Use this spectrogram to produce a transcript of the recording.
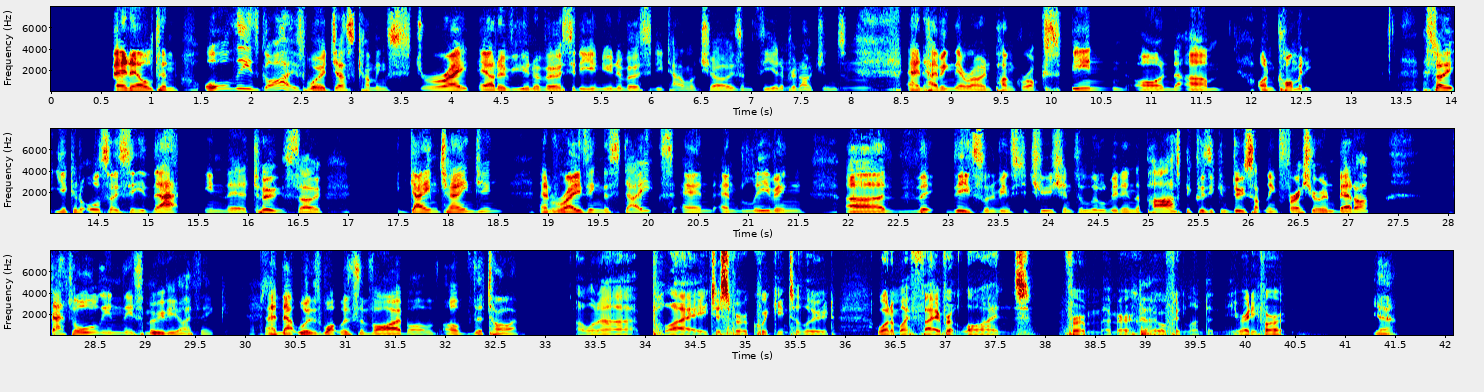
Ben Elton. All these guys were just coming straight out of university and university talent shows and theatre Mm. productions Mm. and having their own punk rock spin on um, on comedy. So you can also see that in there too. So game changing and raising the stakes and and leaving uh, the, these sort of institutions a little bit in the past because you can do something fresher and better. That's all in this movie, I think, and that was what was the vibe of of the time. I want to play just for a quick interlude one of my favourite lines from American Okay. Werewolf in London. You ready for it? Yeah.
